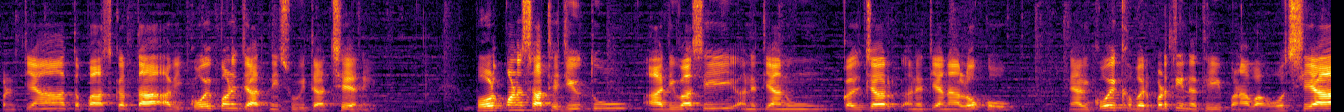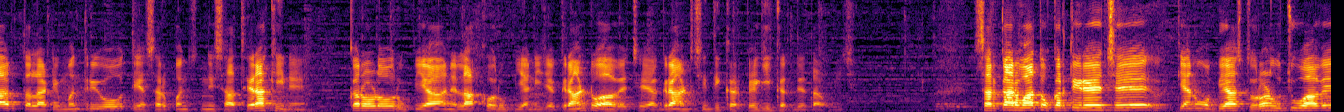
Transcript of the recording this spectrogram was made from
પણ ત્યાં તપાસ કરતાં આવી કોઈ પણ જાતની સુવિધા છે નહીં. ભોળપણ સાથે જીવતું આદિવાસી અને ત્યાંનું કલ્ચર અને ત્યાંના લોકો, ને આવી કોઈ ખબર પડતી નથી, પણ આવા હોશિયાર તલાટી મંત્રીઓ ત્યાં સરપંચની સાથે રાખીને કરોડો રૂપિયા અને લાખો રૂપિયાની જે ગ્રાન્ટો આવે છે, આ ગ્રાન્ટ સીધી કર ભેગી કરી દેતા હોય છે. સરકાર વાતો કરતી રહે છે, ત્યાંનું અભ્યાસ ધોરણ ઊંચું આવે,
